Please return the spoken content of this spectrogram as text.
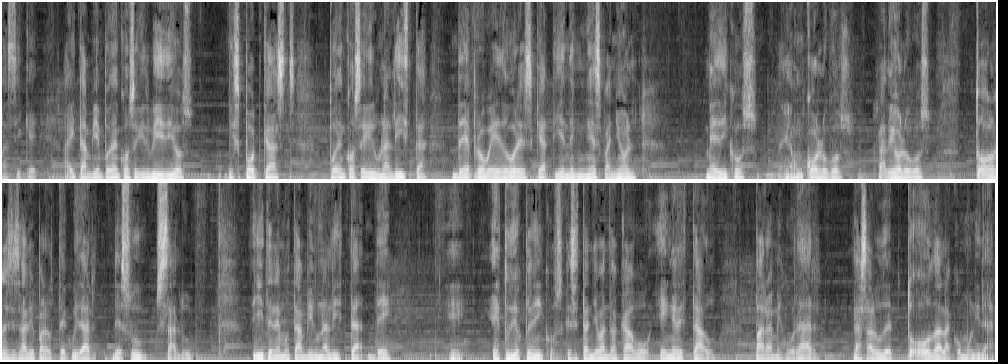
Así que ahí también pueden conseguir vídeos, mis podcasts, pueden conseguir una lista de proveedores que atienden en español, médicos, eh, oncólogos, radiólogos, todo lo necesario para usted cuidar de su salud. Y tenemos también una lista de eh, estudios clínicos que se están llevando a cabo en el estado para mejorar la salud de toda la comunidad.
